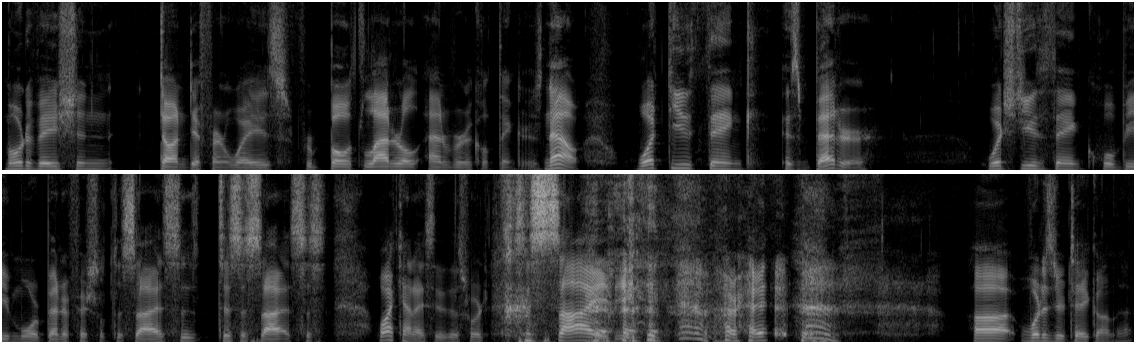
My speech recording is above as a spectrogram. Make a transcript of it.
Motivation done different ways for both lateral and vertical thinkers. Now, what do you think is better which do you think will be more beneficial to society? To society? Why can't I say this word? Society. All right. Uh, what is your take on that?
